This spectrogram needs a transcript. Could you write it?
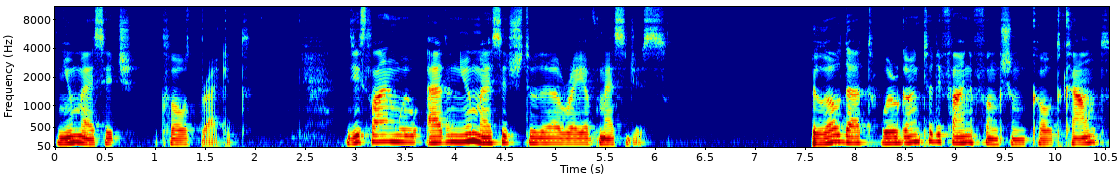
new message, closed bracket. This line will add a new message to the array of messages. Below that, we're going to define a function called count,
